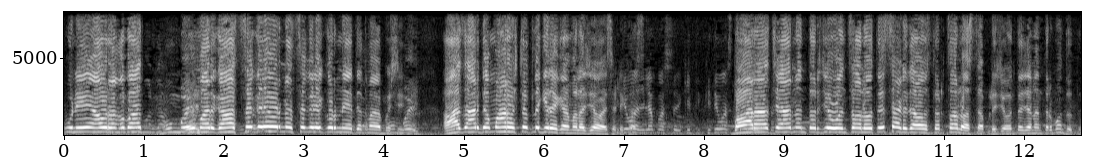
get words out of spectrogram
पुणे औरंगाबाद मुंबई. उमरगा सगळ्यावरनं सगळे करून येतात माझ्यापाशी. आज अर्ध्या महाराष्ट्रातलं गिरायक आहे मला जेवायसाठी किती खास. वाजल्यापासून? किती किती वाजता बाराच्या नंतर जेवण चालू होते साडे दहा वाजता चालू असतं आपलं जेवण त्याच्यानंतर बंद होतं.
